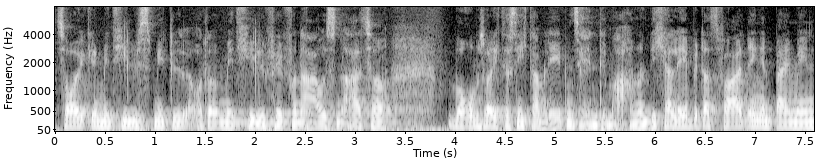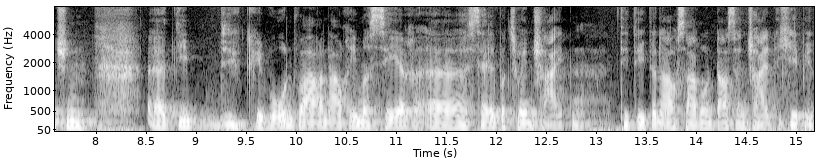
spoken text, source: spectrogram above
zeugen mit Hilfsmitteln oder mit Hilfe von außen. Also warum soll ich das nicht am Lebensende machen? Und ich erlebe das vor allen Dingen bei Menschen, äh, die gewohnt waren, auch immer sehr äh, selber zu entscheiden die, die dann auch sagen, und das entscheide ich eben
